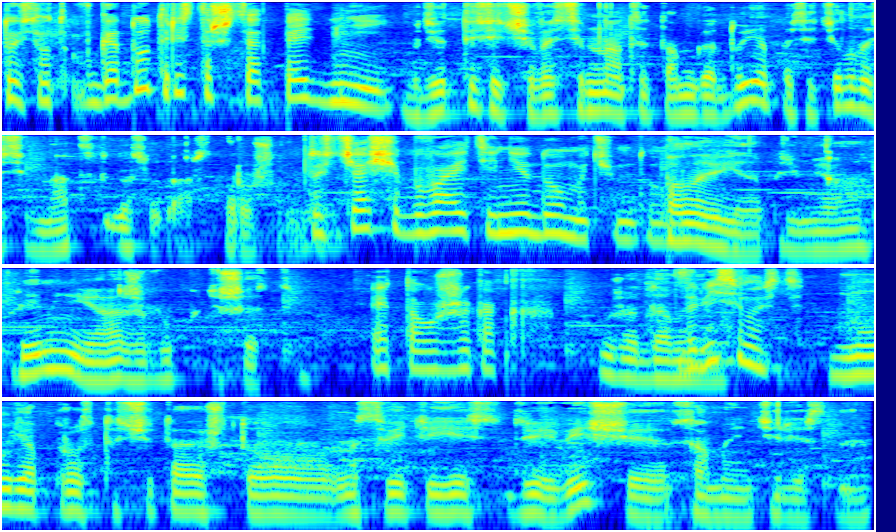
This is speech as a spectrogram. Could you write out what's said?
То есть вот в году 365 дней. В 2018 году я посетил 18 государств в прошлом То есть чаще бываете не дома, чем дома. Половина примерно времени я живу путешествием. Это уже как Уже давно. зависимость? Ну, я просто считаю, что на свете есть две вещи самые интересные,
